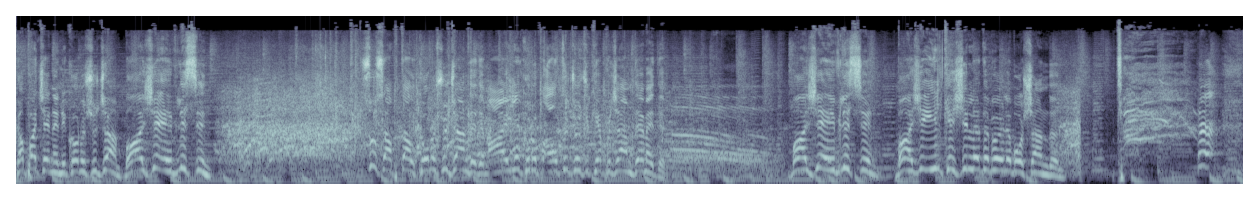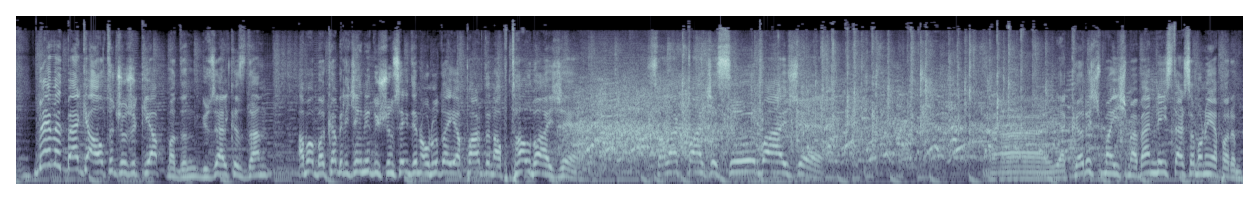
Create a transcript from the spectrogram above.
Kapa çeneni konuşacağım. Bayce evlisin. Sus aptal konuşacağım dedim. Aile kurup altı çocuk yapacağım demedim. Bayce evlisin. Bayce ilk eşinle de böyle boşandın. evet belki altı çocuk yapmadın güzel kızdan. Ama bakabileceğini düşünseydin onu da yapardın aptal Bayce. Salak Bayce, sığır Bayce. Ee, ya karışma işime. Ben ne istersem onu yaparım.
